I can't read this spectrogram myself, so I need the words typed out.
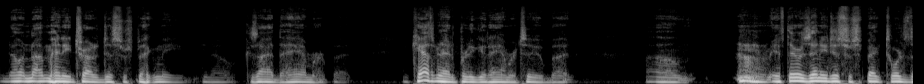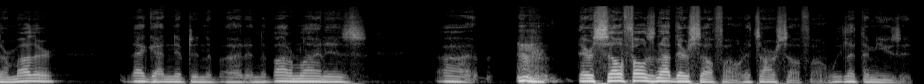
no, not many try to disrespect me. You know, because I had the hammer, but and Catherine had a pretty good hammer too. But um, if there was any disrespect towards their mother, that got nipped in the bud. And the bottom line is, uh, their cell phone's not their cell phone; it's our cell phone. We let them use it.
